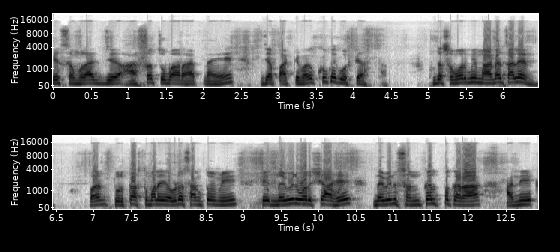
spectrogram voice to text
हे साम्राज्य असंच उभा राहत नाही ज्या पाठीमागे खूप काही गोष्टी असतात. तुमच्यासमोर मी मांडत चालेन. पण तुर्तास तुम्हाला एवढं सांगतो मी हे नवीन वर्ष आहे नवीन संकल्प करा आणि एक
